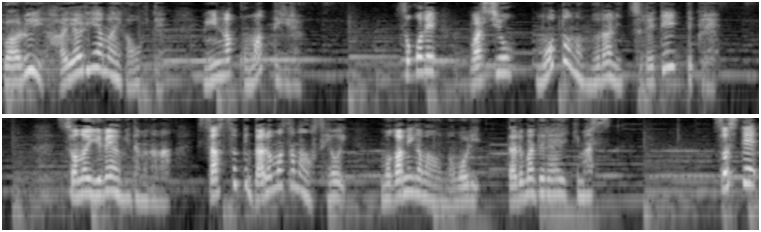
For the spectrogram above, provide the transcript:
悪い流行り病が起きて、みんな困っている。そこで、わしを元の村に連れて行ってくれ。その夢を見た者は、早速だるま様を背負い、最上川を登り、だるま寺へ行きます。そして、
